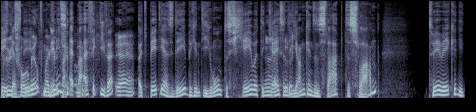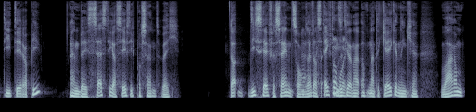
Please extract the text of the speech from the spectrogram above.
PTSD... Goed voorbeeld, maar nee, nee, maar, maar effectief, hè. Ja, ja. Uit PTSD begint hij gewoon te schreeuwen, te krijsen, te janken in zijn slaap, te slaan. Twee weken die, die therapie en bij 60 à 70 procent weg. Dat, die cijfers zijn het soms. Hè. Dat is echt, dan zit je naar, naar te kijken en denk je, waarom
